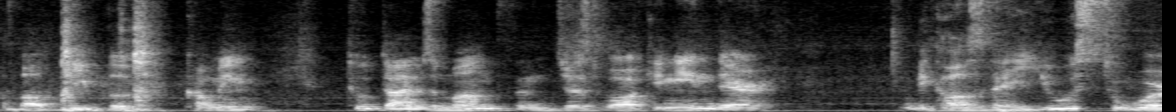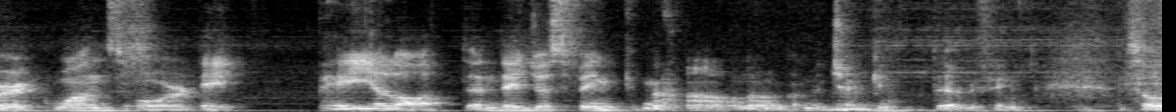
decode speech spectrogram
about people coming two times a month and just walking in there because they used to work once or they pay a lot and they just think, oh no, I'm gonna check it, everything. So.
